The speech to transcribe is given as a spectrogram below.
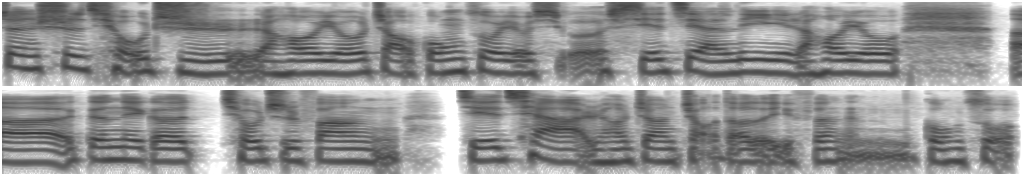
正式求职，然后有找工作，有写简历，然后有呃跟那个求职方接洽，然后这样找到的一份工作。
